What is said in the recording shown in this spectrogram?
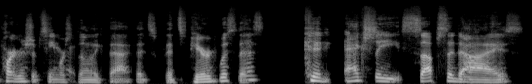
partnership team or something like that, that's that's paired with this, could actually subsidize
